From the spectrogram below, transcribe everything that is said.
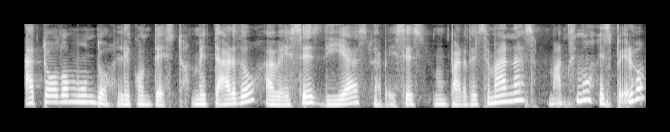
A todo mundo le contesto. Me tardo a veces días, a veces un par de semanas máximo, espero,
